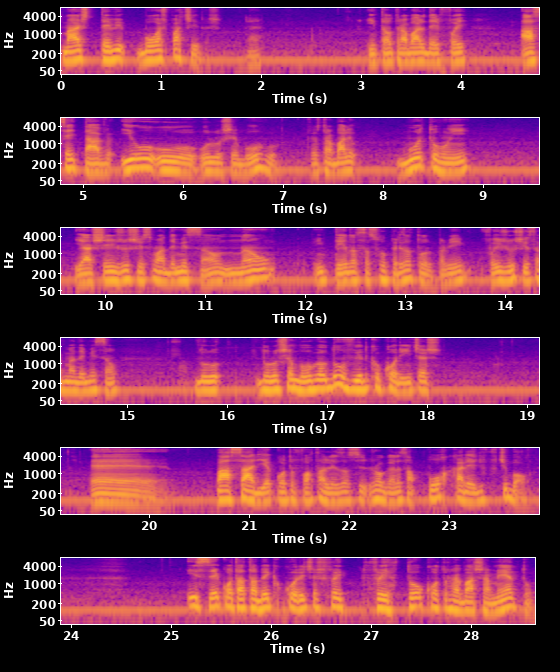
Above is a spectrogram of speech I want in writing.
mas teve boas partidas. Né? Então o trabalho dele foi aceitável. E o, o, o Luxemburgo fez um trabalho muito ruim e achei injustiça uma demissão. Não entendo essa surpresa toda. Para mim foi injustiça uma demissão do, do Luxemburgo. Eu duvido que o Corinthians é, passaria contra o Fortaleza jogando essa porcaria de futebol. E sem contar também que o Corinthians flertou contra o rebaixamento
